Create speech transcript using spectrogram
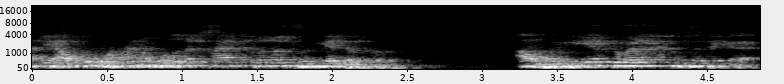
ಅಲ್ಲಿ ಯಾವುದು ವಾಹನ ಹೋಗಕ್ಕೆ ಸಾಧ್ಯ ಇರೋಲ್ಲ ಹೊಗೆ ಎದ್ದಿರ್ತದೆ ಆ ಹೊಗೆ ಎದ್ದು ಒಳಗೆ ಸದ್ಯಕ್ಕೆ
